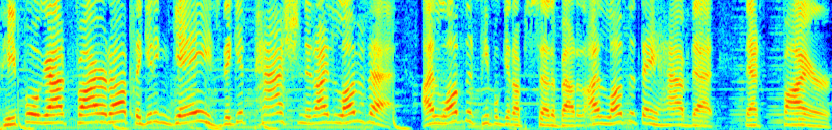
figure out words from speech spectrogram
people got fired up. They get engaged. They get passionate. I love that. I love that people get upset about it. I love that they have that that fire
